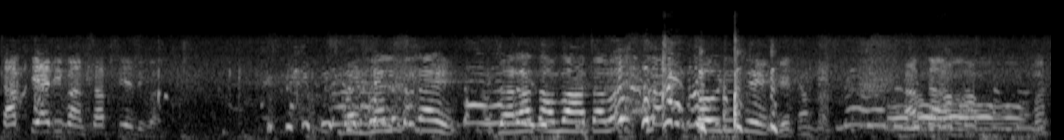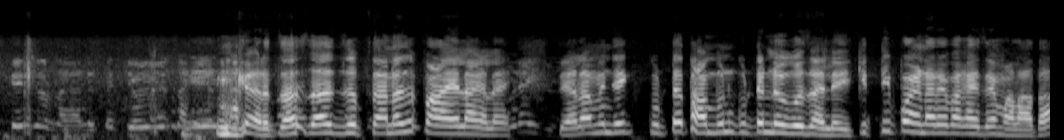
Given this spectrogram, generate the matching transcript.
सापटी आधी बांध सापटी आधी बांध जरा थांबा आता मस्करी घरचा साज झोपतानाच पळायला लागलाय त्याला म्हणजे कुठं थांबून कुठं नगो झालंय. किती पळणार आहे बघायचंय मला आता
